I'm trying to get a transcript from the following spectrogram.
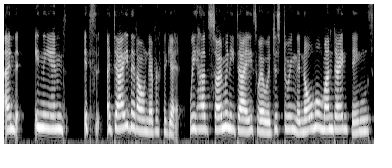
And in the end, it's a day that I'll never forget. We had so many days where we're just doing the normal mundane things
